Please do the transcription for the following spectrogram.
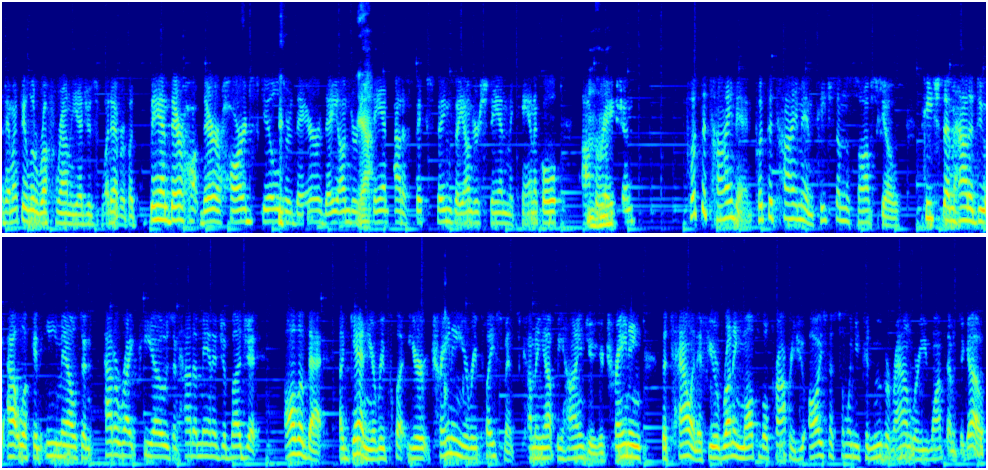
they might be a little rough around the edges, whatever, but man, their, their hard skills are there. They understand yeah. how to fix things, they understand mechanical mm-hmm. operations. Mm-hmm. Put the time in, put the time in, teach them the soft skills teach them how to do Outlook and emails and how to write POs and how to manage a budget, all of that. Again, you're, repl- you're training your replacements coming up behind you. You're training the talent. If you're running multiple properties, you always have someone you can move around where you want them to go.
